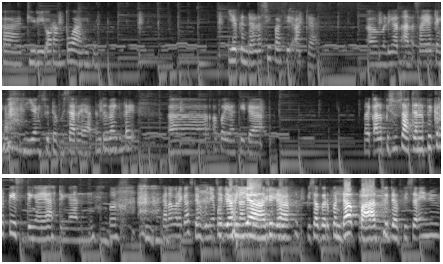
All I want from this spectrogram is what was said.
uh, diri orang tua gitu? Ya kendala sih pasti ada. Uh, melihat anak saya dengan yang sudah besar ya. Tentu kan kita uh, apa ya tidak mereka lebih susah dan lebih kritis dengan ya dengan karena mereka sudah punya sudah ya sendiri. sudah bisa berpendapat sudah bisa ini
